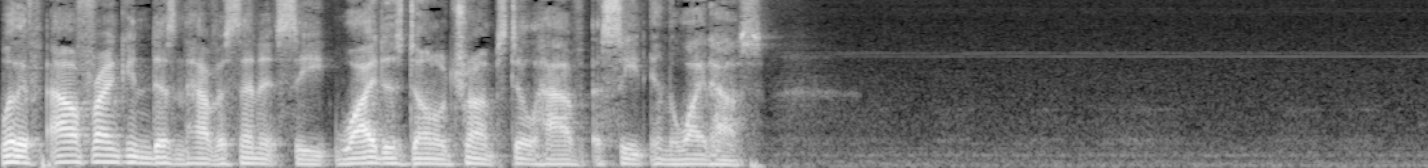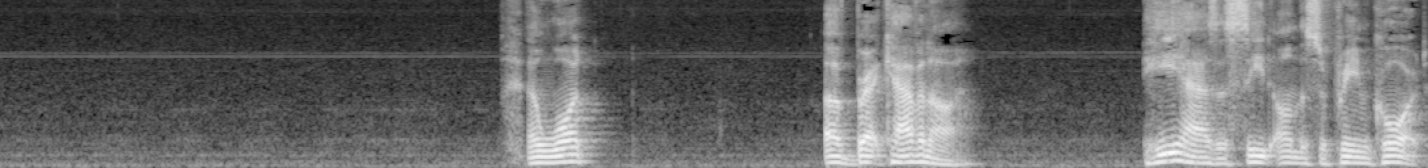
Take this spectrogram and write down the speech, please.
Well, if Al Franken doesn't have a Senate seat, why does Donald Trump still have a seat in the White House? And what of Brett Kavanaugh? He has a seat on the Supreme Court.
